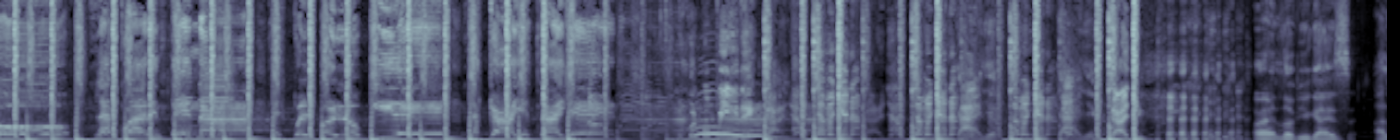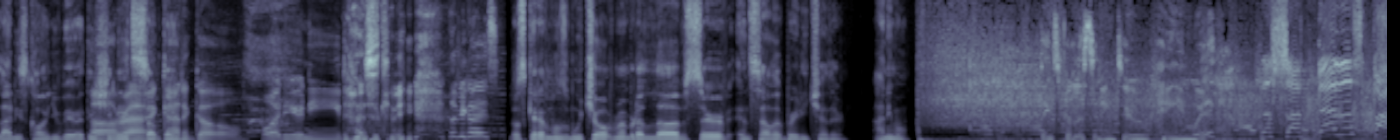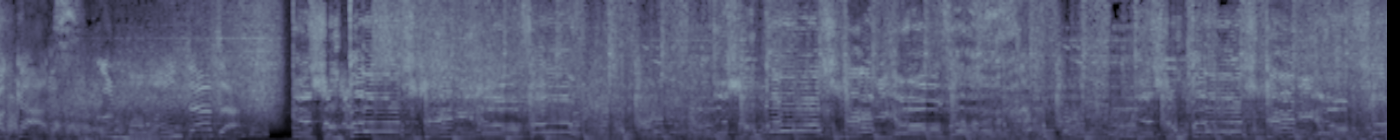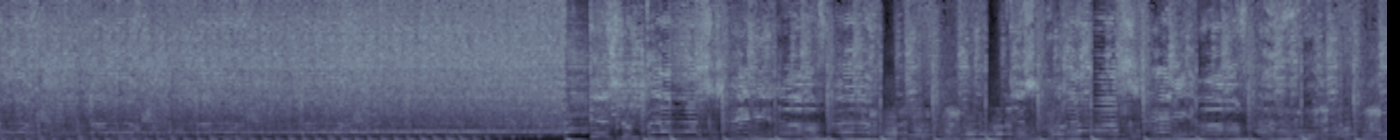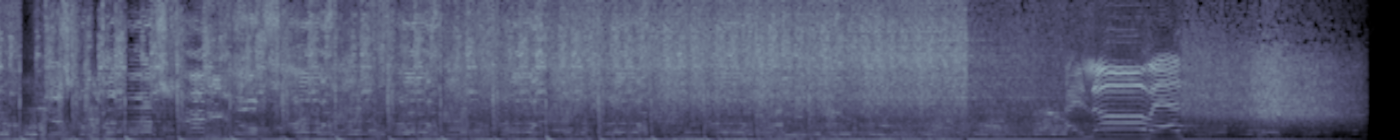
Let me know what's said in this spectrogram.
love you guys. Alani's calling you, babe. I think she needs right, something. gotta go. What do you need? I'm just kidding. Love you guys. Los queremos mucho. Remember to love, serve, and celebrate each other. Ánimo. Thanks for listening to Hanging With. Los Sotelos Podcast con Mama and Dada.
